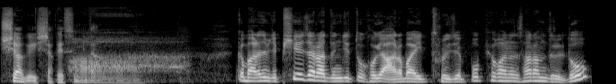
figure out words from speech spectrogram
취하기 시작했습니다. 아. 그러니까 말하자면 이제 피해자라든지 또 거기 아르바이트로 이제 뽑혀가는 사람들도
